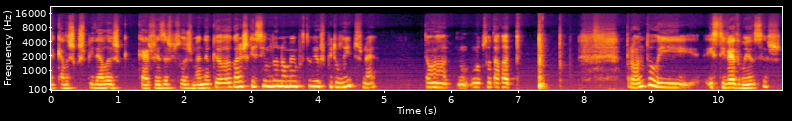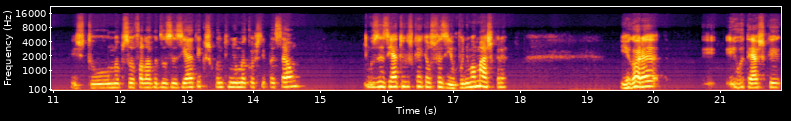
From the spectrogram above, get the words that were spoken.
aquelas cuspidelas que, que, às vezes as pessoas mandam, que eu agora esqueci-me do nome em português, os pirulitos, né? Então uma pessoa estava. Pronto, e, e se tiver doenças? Isto, uma pessoa falava dos asiáticos quando tinha uma constipação. Os asiáticos, o que é que eles faziam? Punham uma máscara. E agora, eu até acho que,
